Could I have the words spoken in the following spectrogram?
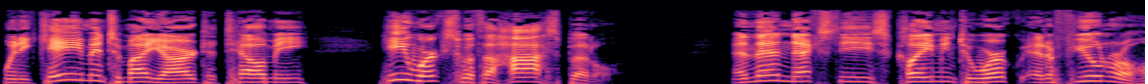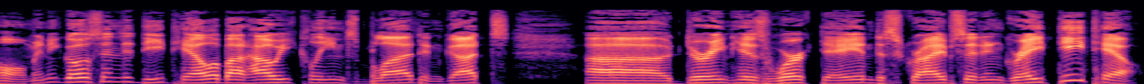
when he came into my yard to tell me he works with a hospital. And then next he's claiming to work at a funeral home, and he goes into detail about how he cleans blood and guts uh, during his workday and describes it in great detail.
